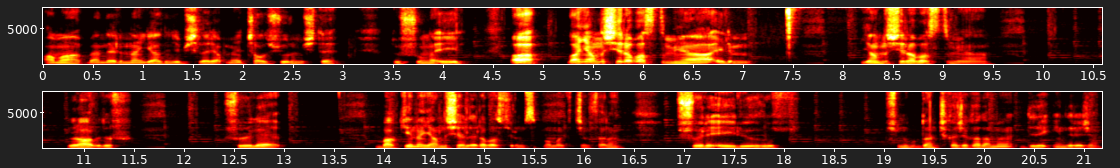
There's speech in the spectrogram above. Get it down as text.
ama ben de elimden geldiğince bir şeyler yapmaya çalışıyorum işte. Dur şunla eğil. Aa lan yanlış yere bastım ya. Elim Cık. yanlış yere bastım ya. Dur abi dur. Şöyle bak yine yanlış yerlere basıyorum zıplamak için falan. Şöyle eğiliyoruz. Şimdi buradan çıkacak adamı direkt indireceğim.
